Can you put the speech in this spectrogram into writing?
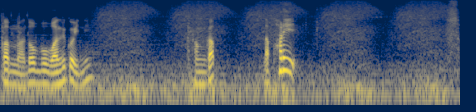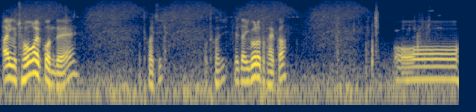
잠깐만 너 뭐 만들 거 있니? 경갑? 나 팔이 아 이거 저거 갈 건데 어떡하지? 어떡하지? 일단 이거라도 갈까? 어...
